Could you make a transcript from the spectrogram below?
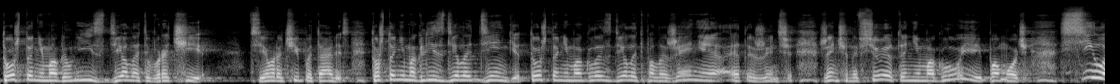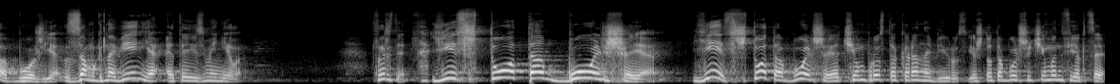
то, что не могли сделать врачи, все врачи пытались. То, что не могли сделать деньги, то, что не могло сделать положение этой женщины, женщины, все это не могло ей помочь. Сила Божья за мгновение это изменила. Слышите? Есть что-то большее, есть что-то большее, чем просто коронавирус, есть что-то больше, чем инфекция.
